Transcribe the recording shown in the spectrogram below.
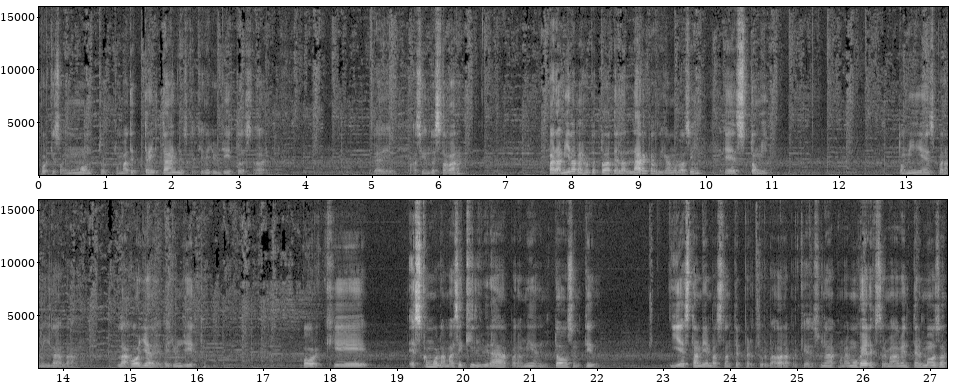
Porque son un montón, son más de 30 años que tiene Junjito de estar de- haciendo esta vara. Para mí la mejor de todas, de las largas, digámoslo así, es Tomi. Tomi es para mí la, la, joya de, de Junjito. Porque es como la más equilibrada para mí en todo sentido. Y es también bastante perturbadora porque es una, una mujer extremadamente hermosa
